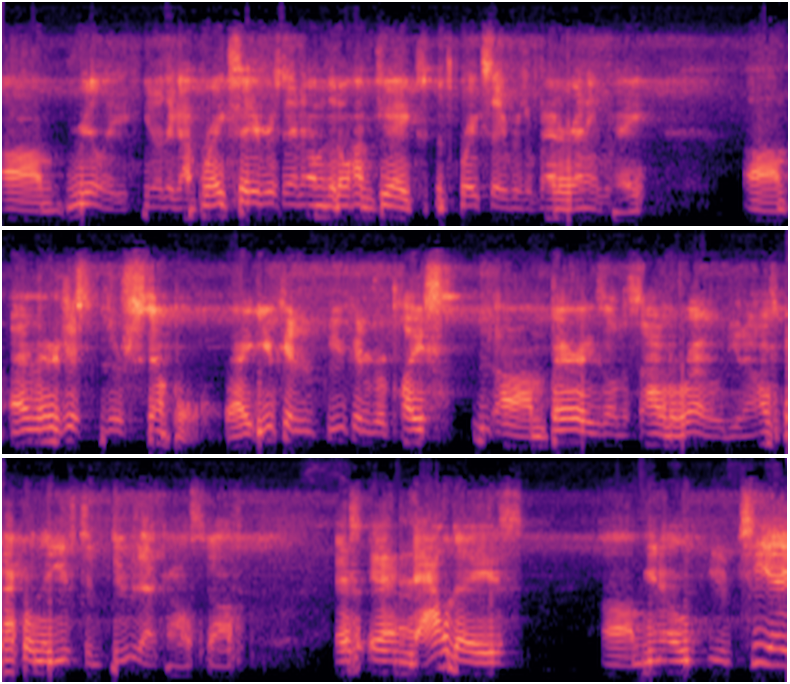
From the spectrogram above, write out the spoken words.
Um, really, you know, they got brake savers in them. They don't have Jakes, but the brake savers are better anyway. Um, and they're just they're simple, right? You can you can replace um, bearings on the side of the road. You know, it's back when they used to do that kind of stuff. And, and nowadays, um, you know, TA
